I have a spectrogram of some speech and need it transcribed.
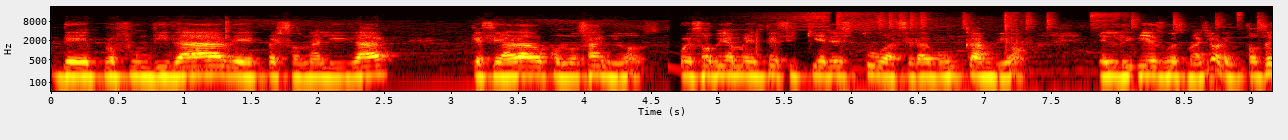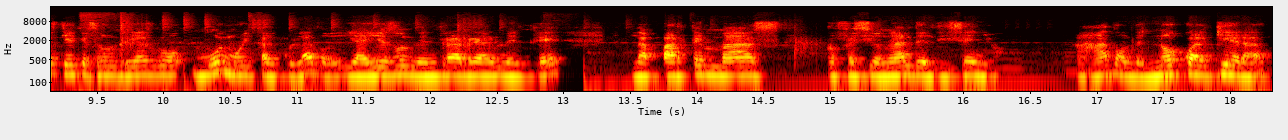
de profundidad, de personalidad que se ha dado con los años, pues obviamente si quieres tú hacer algún cambio, el riesgo es mayor. Entonces tiene que ser un riesgo muy, muy calculado. Y ahí es donde entra realmente la parte más profesional del diseño, donde no cualquiera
